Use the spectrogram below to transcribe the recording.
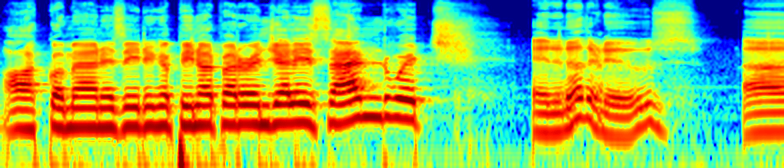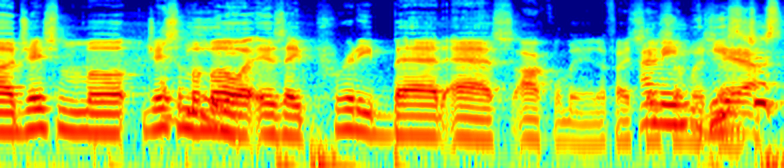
Aquaman is eating a peanut butter and jelly sandwich. and in other news, uh, Jason Momoa, Jason Hey. Momoa is a pretty badass Aquaman, if I say I mean, so myself. he's just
